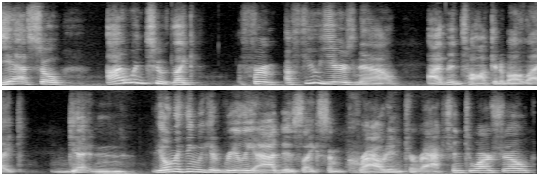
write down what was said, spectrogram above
Yeah. So I went to like for a few years now. I've been talking about like getting the only thing we could really add is like some crowd interaction to our show,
